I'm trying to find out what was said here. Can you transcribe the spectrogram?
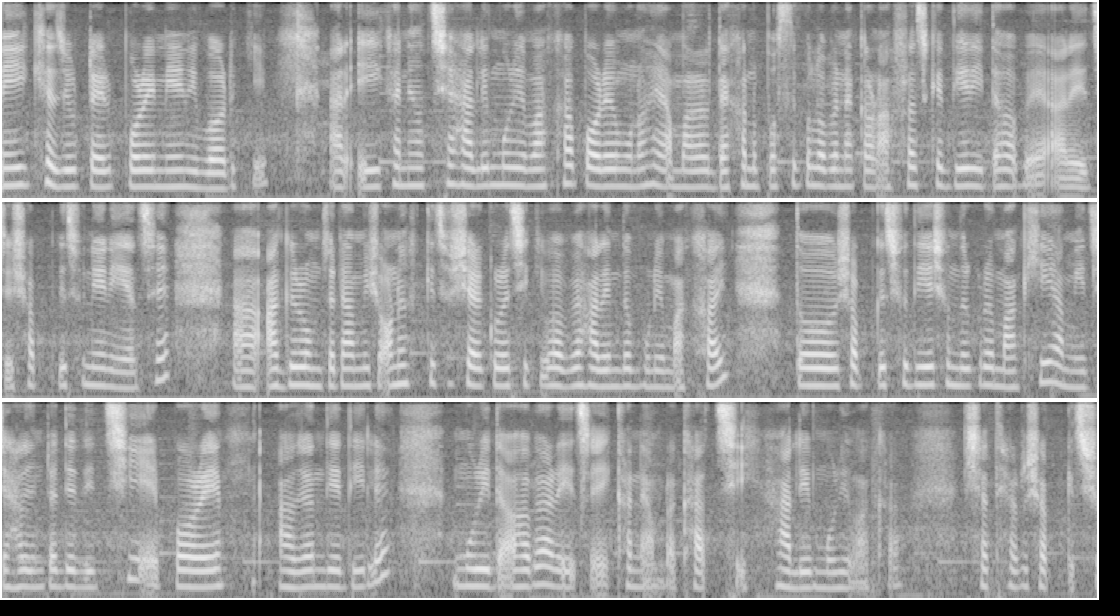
নেই, খেজুরটা এরপরে নিয়ে নিব আর কি। আর এইখানে হচ্ছে হালিম মুড়ি মাখা, পরে মনে হয় আমার আর দেখানো পসিবল হবে না, কারণ আফরাজকে দিয়ে দিতে হবে। আর এই যে সব কিছু নিয়ে নিয়েছে আগের রমজানে আমি অনেক কিছু শেয়ার করেছি কীভাবে হালিম দিয়ে মুড়ি মাখাই। তো সব কিছু দিয়ে সুন্দর করে মাখিয়ে আমি যে হালিমটা দিয়ে দিচ্ছি, এরপরে আজান দিয়ে দিলে মুড়ি দেওয়া হবে। আর এই যে এখানে আমরা খাচ্ছি হালিম মুড়ি মাখা, সাথে আরও সব কিছু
